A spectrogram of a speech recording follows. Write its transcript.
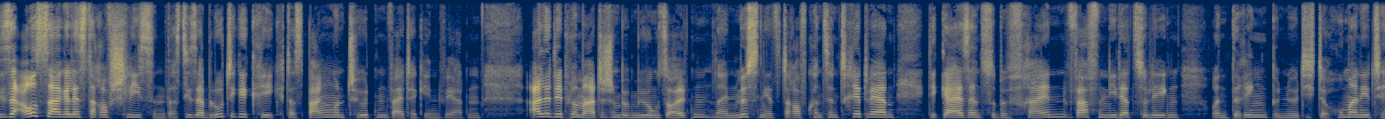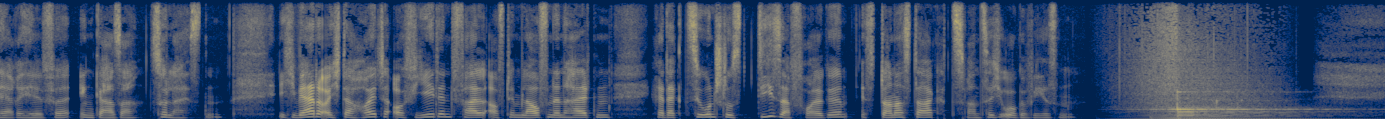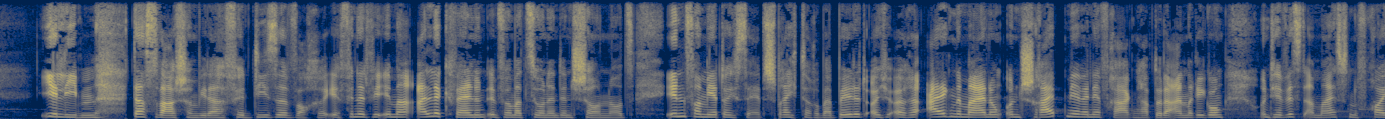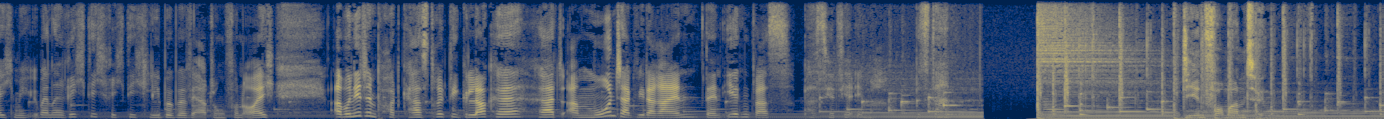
Diese Aussage lässt darauf schließen, dass dieser blutige Krieg, das Bangen und Töten weitergehen werden. Alle diplomatischen Bemühungen sollten, nein müssen jetzt darauf konzentriert werden, die Geiseln zu befreien, Waffen niederzulegen und dringend benötigte humanitäre Hilfe in Gaza zu leisten. Ich werde euch da heute auf jeden Fall auf dem Laufenden halten. Redaktionsschluss dieser Folge ist Donnerstag 20 Uhr gewesen. Ihr Lieben, das war schon wieder für diese Woche. Ihr findet wie immer alle Quellen und Informationen in den Show Notes. Informiert euch selbst, sprecht darüber, bildet euch eure eigene Meinung und schreibt mir, wenn ihr Fragen habt oder Anregungen. Und ihr wisst, am meisten freue ich mich über eine richtig, richtig liebe Bewertung von euch. Abonniert den Podcast, drückt die Glocke, hört am Montag wieder rein, denn irgendwas passiert ja immer. Bis dann. Die Informantin.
